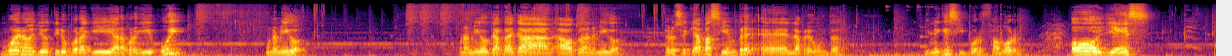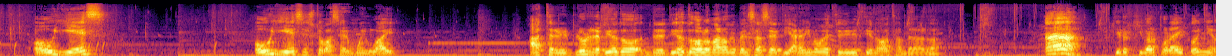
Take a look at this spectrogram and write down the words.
Bueno, yo tiro por aquí, ahora por aquí... ¡Uy! Un amigo. Un amigo que ataca a otro enemigo. ¿Pero se queda para siempre? Es la pregunta. Dime que sí, por favor. ¡Oh, yes! ¡Oh, yes! Oh yes, esto va a ser muy guay After Plus, repito todo, retiro todo lo malo que pensase de ti Ahora mismo me estoy divirtiendo bastante, la verdad ¡Ah! Quiero esquivar por ahí, coño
